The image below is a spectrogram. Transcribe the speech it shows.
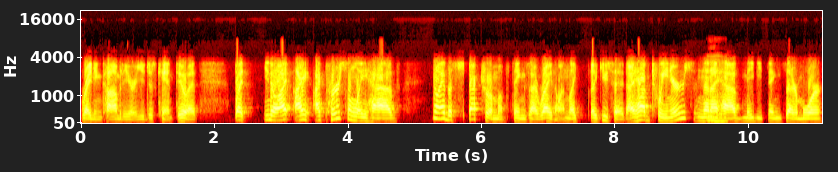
writing comedy or you just can't do it. But you know, I I, I personally have you know I have a spectrum of things I write on. Like like you said, I have tweeners, and then Mhm. I have maybe things that are more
